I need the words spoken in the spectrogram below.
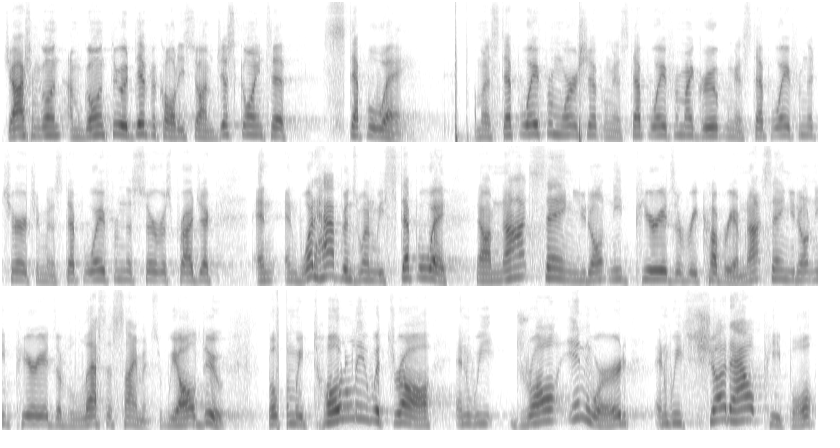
Josh, I'm going, I'm going through a difficulty, so I'm just going to step away. I'm going to step away from worship. I'm going to step away from my group. I'm going to step away from the church. I'm going to step away from the service project. And, and what happens when we step away? Now, I'm not saying you don't need periods of recovery. I'm not saying you don't need periods of less assignments. We all do. But when we totally withdraw and we draw inward and we shut out people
